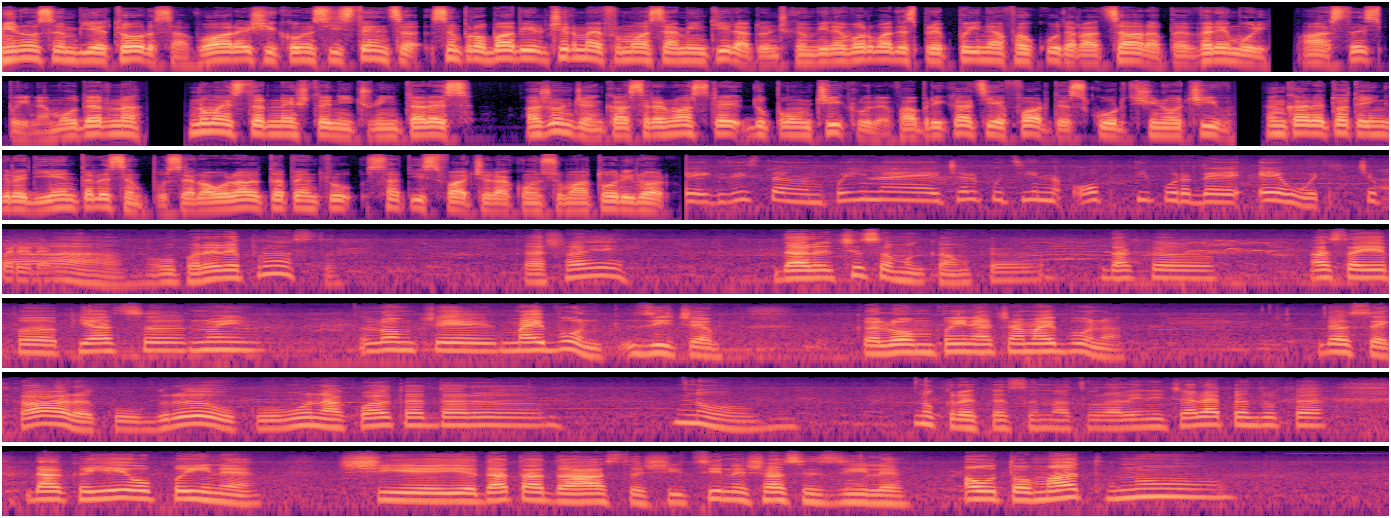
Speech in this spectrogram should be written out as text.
Minos îmbietor, savoare și consistență sunt probabil cele mai frumoase amintiri atunci când vine vorba despre pâinea făcută la țară pe vremuri. Astăzi, pâinea modernă nu mai stârnește niciun interes. Ajunge în casele noastre după un ciclu de fabricație foarte scurt și nociv, în care toate ingredientele sunt puse la oaltă pentru satisfacerea consumatorilor. Există în pâine cel puțin 8 tipuri de euri. Ce părere A, o părere proastă. Că așa e. Dar ce să mâncăm? Că dacă asta e pe piață, noi luăm ce e mai bun, zicem. Că luăm pâinea cea mai bună. Dă secară, cu grâu, cu una, cu alta, dar nu, nu cred că sunt naturale nici alea, pentru că dacă iei o pâine și e data de astăzi și ține șase zile, automat nu,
